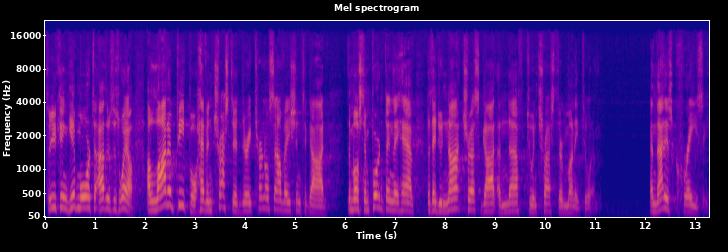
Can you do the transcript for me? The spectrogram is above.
So you can give more to others as well. A lot of people have entrusted their eternal salvation to God the most important thing they have, but they do not trust God enough to entrust their money to Him. And that is crazy.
